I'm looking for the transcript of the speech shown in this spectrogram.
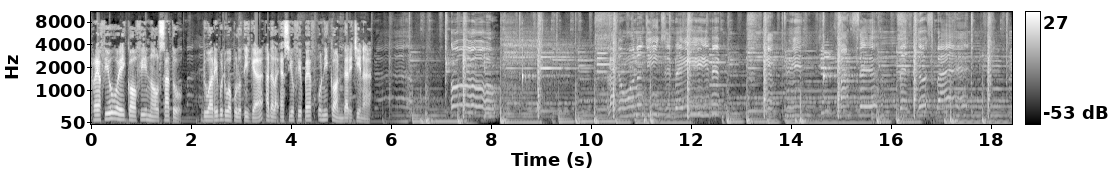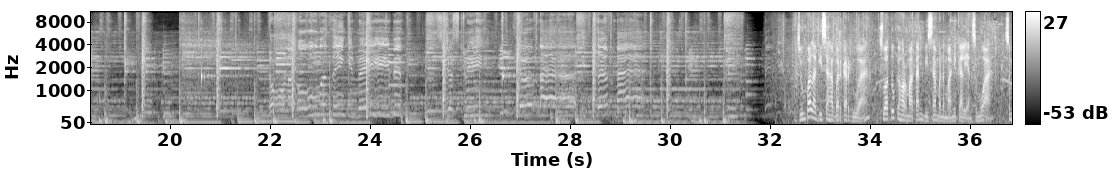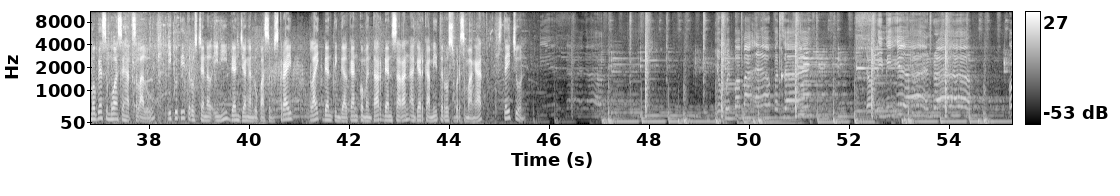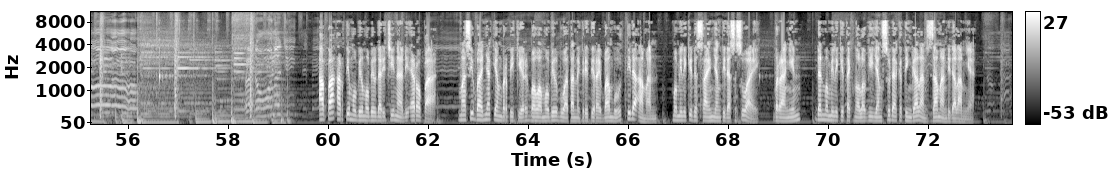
Review Wei Coffee 01 2023 adalah SUV PHEV unicorn dari Cina. Jumpa lagi sahabat Kar 2, suatu kehormatan bisa menemani kalian semua. Semoga semua sehat selalu, ikuti terus channel ini dan jangan lupa subscribe, like dan tinggalkan komentar dan saran agar kami terus bersemangat. Stay tune. Oh. Apa arti mobil-mobil dari Cina di Eropa? Masih banyak yang berpikir bahwa mobil buatan negeri tirai bambu tidak aman, memiliki desain yang tidak sesuai, berangin, dan memiliki teknologi yang sudah ketinggalan zaman di dalamnya.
